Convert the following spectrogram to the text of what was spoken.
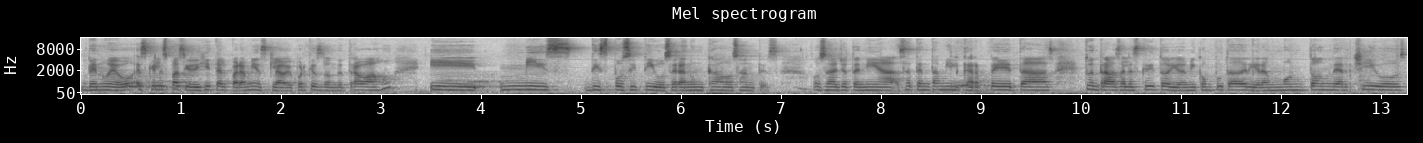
de nuevo, es que el espacio digital para mí es clave porque es donde trabajo y mis dispositivos eran un caos antes. O sea, yo tenía 70 mil carpetas, tú entrabas al escritorio de mi computadora y era un montón de archivos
